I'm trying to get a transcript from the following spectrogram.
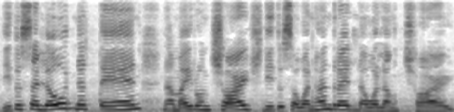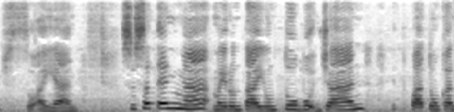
Dito sa load na 10 na mayroon charge. Dito sa 100 na walang charge. So, ayan. So, sa 10 nga, mayroon tayong tubo dyan. Patong ka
